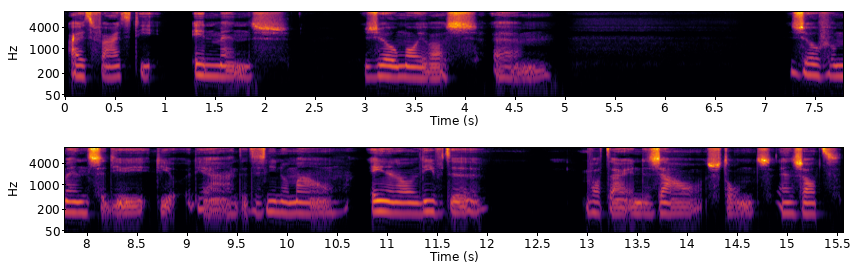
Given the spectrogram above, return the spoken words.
uitvaart, die inmens zo mooi was. Um, zoveel mensen die, die, ja, dat is niet normaal. Een en al liefde wat daar in de zaal stond en zat.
